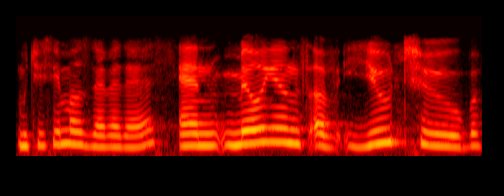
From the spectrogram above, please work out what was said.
muchísimos DVDs and millions of YouTube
